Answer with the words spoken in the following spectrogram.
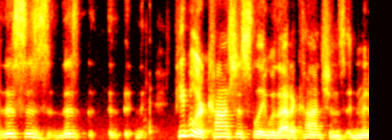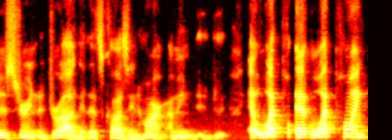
this is this. People are consciously, without a conscience, administering a drug that's causing harm. I mean, at what at what point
